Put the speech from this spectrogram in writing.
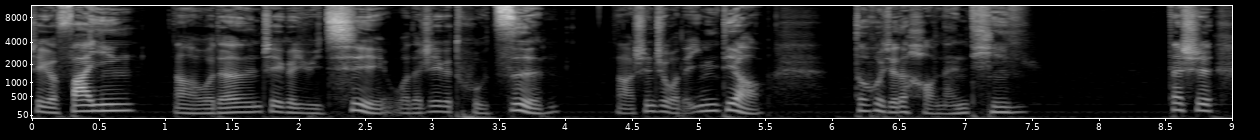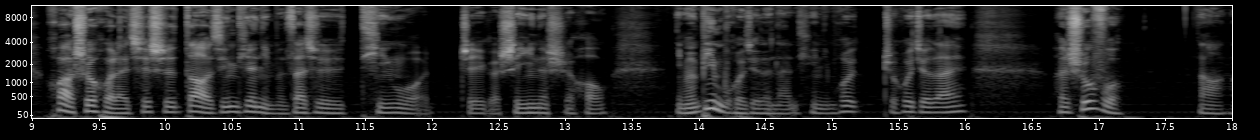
这个发音啊，我的这个语气，我的这个吐字啊，甚至我的音调，都会觉得好难听。但是话说回来，其实到今天你们再去听我这个声音的时候，你们并不会觉得难听，你们会只会觉得哎很舒服啊，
